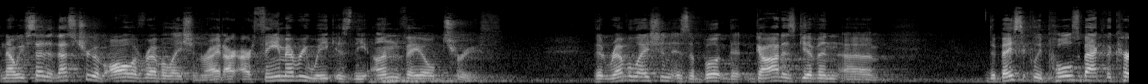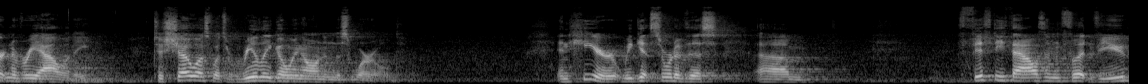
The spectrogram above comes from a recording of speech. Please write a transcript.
Now, we've said that that's true of all of Revelation, right? Our, our theme every week is the unveiled truth. That Revelation is a book that God has given, uh, that basically pulls back the curtain of reality to show us what's really going on in this world. And here we get sort of this um, 50,000 foot view,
